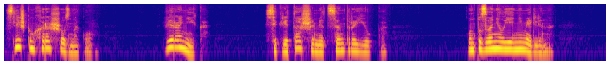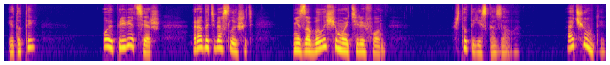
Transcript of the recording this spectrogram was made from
Слишком хорошо знаком. Вероника, секретарша медцентра Юка. Он позвонил ей немедленно. «Это ты?» «Ой, привет, Серж. Рада тебя слышать. Не забыл еще мой телефон?» «Что ты ей сказала?» «О чем ты?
